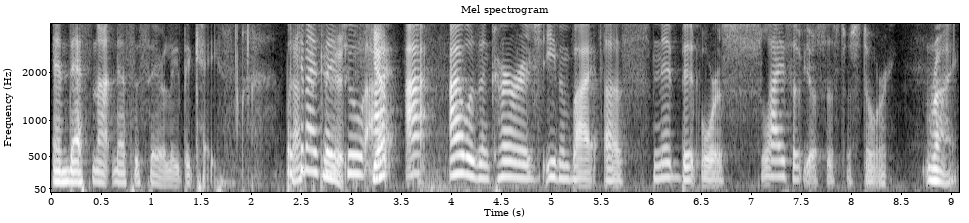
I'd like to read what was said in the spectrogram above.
And that's not necessarily the case. But can I That's say good. too? Yep. I, I I was encouraged even by a snippet or a slice of your sister's story Right.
